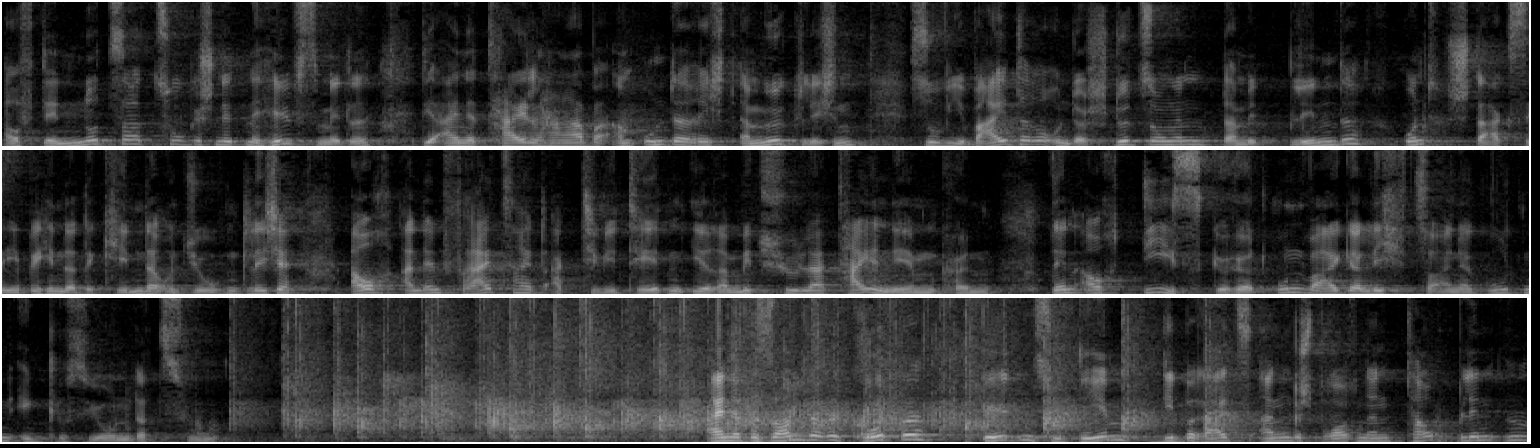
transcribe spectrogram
auf den Nutzer zugeschnittene Hilfsmittel, die eine Teilhabe am Unterricht ermöglichen, sowie weitere Unterstützungen, damit blinde und stark sehbehinderte Kinder und Jugendliche auch an den Freizeitaktivitäten ihrer Mitschüler teilnehmen können. Denn auch dies gehört unweigerlich zu einer guten Inklusion dazu. Eine besondere Gruppe bilden zudem die bereits angesprochenen taubblinden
